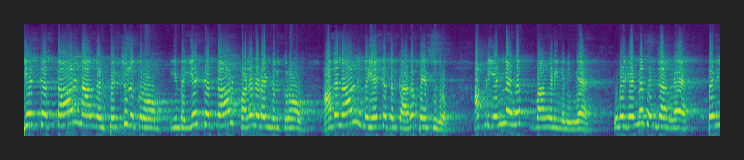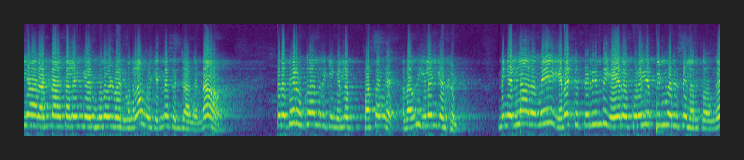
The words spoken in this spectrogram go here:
இயக்கத்தால் நாங்கள் பெற்றிருக்கிறோம். இந்த இயக்கத்தால் பலனடைந்திருக்கிறோம். அதனால் இந்த இயக்கத்திற்காக பேசுகிறோம். அப்படி என்னங்க வாங்குனீங்க நீங்க? உங்களுக்கு என்ன செஞ்சாங்க? பெரியார் அண்ணா கலைஞர் முதல்வர் இவங்கெல்லாம் உங்களுக்கு என்ன செஞ்சாங்கன்னா சில பேர் உட்கார்ந்துருக்கீங்கல்ல பசங்க அதாவது இளைஞர்கள். நீங்க எல்லாருமே எனக்கு தெரிந்து ஏறக்குறைய பின்வரிசையில் இருக்கவங்க.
